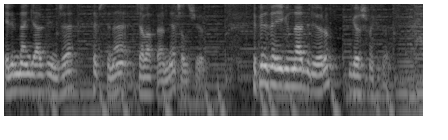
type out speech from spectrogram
Elimden geldiğince hepsine cevap vermeye çalışıyorum. Hepinize iyi günler diliyorum. Görüşmek üzere.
